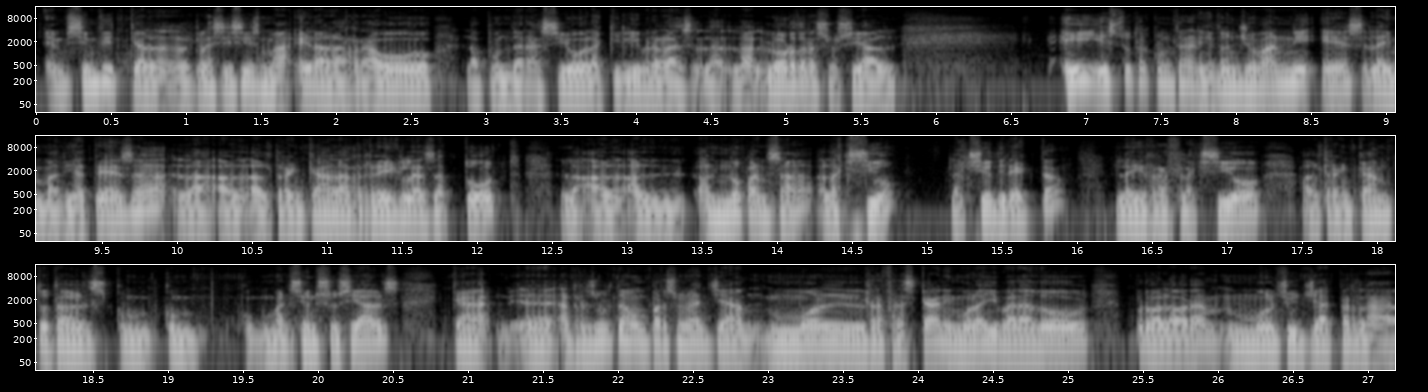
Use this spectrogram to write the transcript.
hem, si hem dit que el, el classicisme era la raó, la ponderació, l'equilibre, l'ordre social, ell és tot el contrari. Don Giovanni és la immediatesa, la, el, el trencar les regles de tot, la, el, el, el no pensar, l'acció, l'acció directa, la irreflexió, el trencar amb totes les com, com, convencions socials, que eh, resulta un personatge molt refrescant i molt alliberador, però alhora molt jutjat per la,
